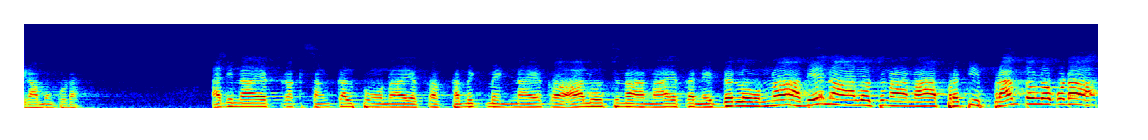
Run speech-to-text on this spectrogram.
గ్రామం కూడా. అది నా యొక్క సంకల్పం నా యొక్క కమిట్మెంట్ నా యొక్క ఆలోచన నా యొక్క నిద్రలో ఉన్నా అదే నా ఆలోచన నా ప్రతి ప్రాంతంలో కూడా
